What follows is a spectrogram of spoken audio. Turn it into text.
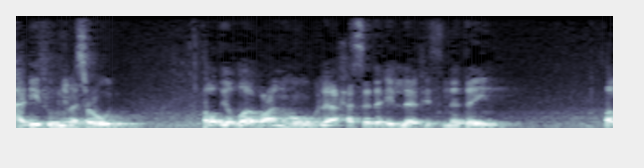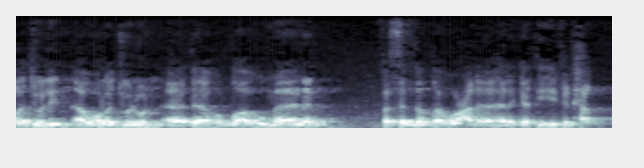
حديث ابن مسعود رضي الله عنه لا حسد إلا في اثنتين رجل أو رجل آتاه الله مالا فسلطه على هلكته في الحق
